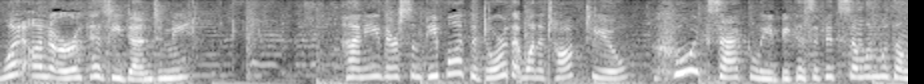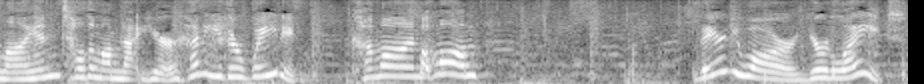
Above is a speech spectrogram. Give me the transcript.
What on earth has he done to me? Honey, there's some people at the door that want to talk to you. Who exactly? Because if it's someone with a lion, tell them I'm not here. Honey, they're waiting. Come on. But mom, there you are. You're late.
